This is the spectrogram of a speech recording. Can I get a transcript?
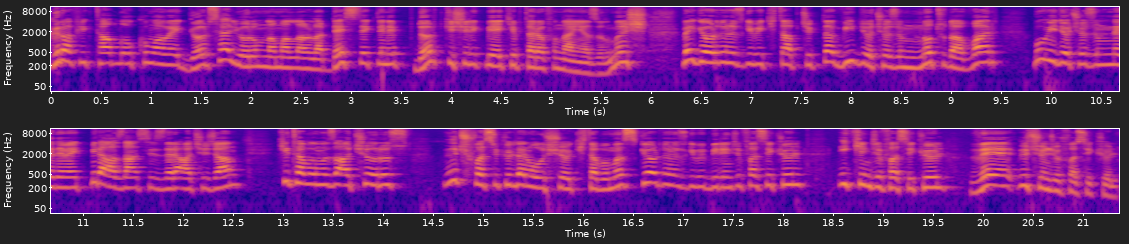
Grafik tablo okuma ve görsel yorumlamalarla desteklenip 4 kişilik bir ekip tarafından yazılmış. Ve gördüğünüz gibi kitapçıkta video çözüm notu da var. Bu video çözümü ne demek? Birazdan sizlere açacağım. Kitabımızı açıyoruz. 3 fasikülden oluşuyor kitabımız. Gördüğünüz gibi birinci fasikül, ikinci fasikül ve üçüncü fasikül.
